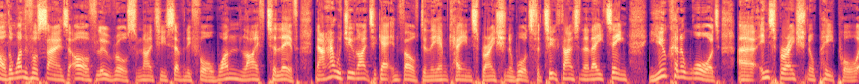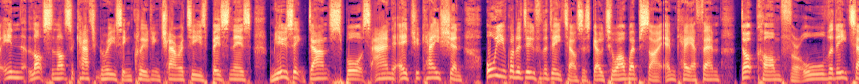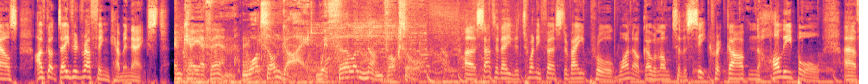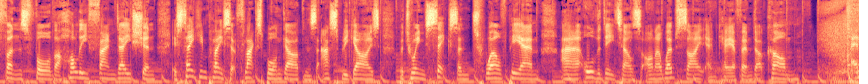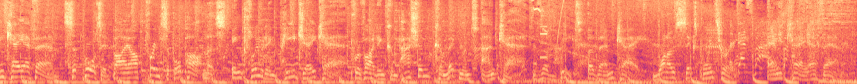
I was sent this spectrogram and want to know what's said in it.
Oh, the wonderful sounds of Lou Rawls from 1974, One Life to Live. Now, how would you like to get involved in the MK Inspiration Awards for 2018? You can award uh, inspirational people in lots and lots of categories, including charities, business, music, dance, sports, and education. All you've got to do for the details is go to our website, mkfm.com, for all the details. I've got David Ruffin coming next. MKFM. What's up? on Guide with Thurlow Nunn Vauxhall. Uh, Saturday, the 21st of April, why not go along to the Secret Garden Holly Ball? Uh, funds for the Holly Foundation is taking place at Flaxbourne Gardens, Aspley Guise, between 6 and 12 pm. Uh, all the details on our website, mkfm.com. MKFM, supported by our principal partners, including PJ Care, providing compassion, commitment, and care. The beat of MK 106.3 right. MKFM.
